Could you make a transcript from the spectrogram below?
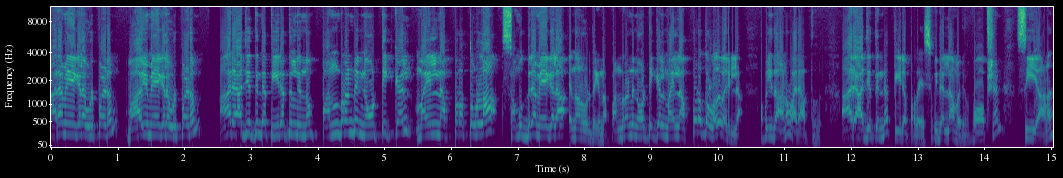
കരമേഖല ഉൾപ്പെടും വായുമേഖല ഉൾപ്പെടും ആ രാജ്യത്തിന്റെ തീരത്തിൽ നിന്നും പന്ത്രണ്ട് നോട്ടിക്കൽ മൈലിനപ്പുറത്തുള്ള സമുദ്ര മേഖല എന്നാണ് കൊടുത്തിരിക്കുന്നത്. പന്ത്രണ്ട് നോട്ടിക്കൽ മൈലിനപ്പുറത്തുള്ളത് വരില്ല. അപ്പൊ ഇതാണ് വരാത്തത്. ആ രാജ്യത്തിന്റെ തീരപ്രദേശം. ഇതെല്ലാം വരും. അപ്പൊ ഓപ്ഷൻ സി ആണ്.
